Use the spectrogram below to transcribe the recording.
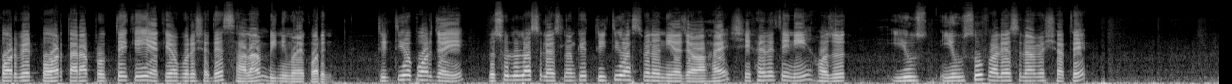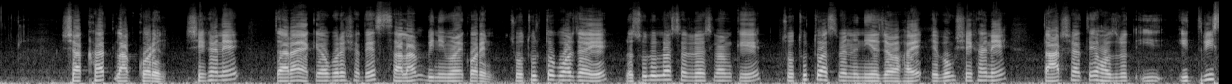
পর্বের পর তারা প্রত্যেকেই একে অপরের সাথে সালাম বিনিময় করেন। তৃতীয় পর্যায়ে রসুল্লাহ সাল্লাহ আসলামকে তৃতীয় আসমানে নিয়ে যাওয়া হয়। সেখানে তিনি হজরত ইউস, ইউসুফ আলাইসাল্লামের সাথে সাক্ষাৎ লাভ করেন। সেখানে তারা একে অপরের সাথে সালাম বিনিময় করেন। চতুর্থ পর্যায়ে রসুল্লাহ সাল্লাহ আসলামকে চতুর্থ আসমানে নিয়ে যাওয়া হয় এবং সেখানে তার সাথে হজরত ইদ্রিস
